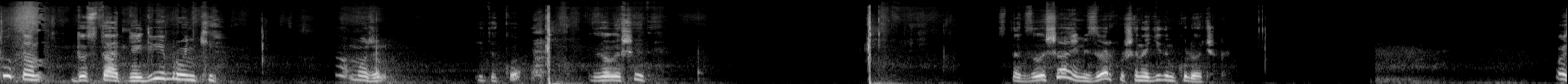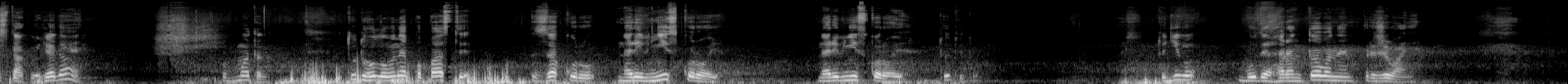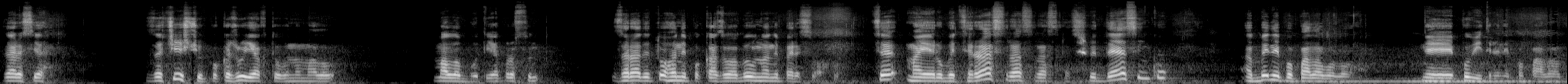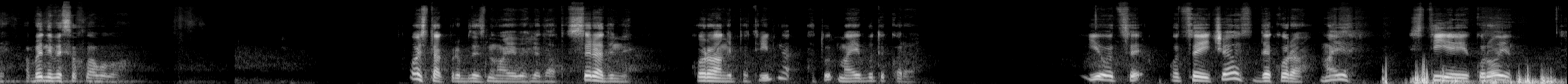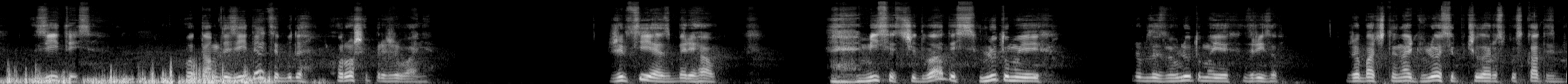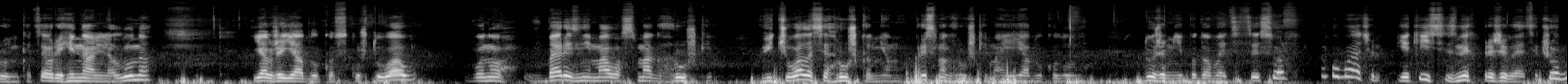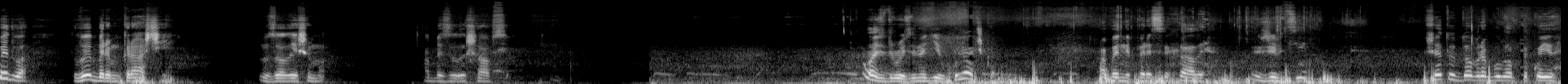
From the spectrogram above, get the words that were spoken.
Тут нам достатньо і дві бруньки. А можемо і тако залишити. Ось Так, залишаємо і зверху ще надійдемо кульочок. Ось так виглядає. Обмотано. Тут головне попасти за кору на рівні з корою. На рівні з корою. Тут і тут. Тоді буде гарантоване приживання. Зараз я зачищу, покажу, як то воно мало, мало бути. Я просто заради того не показував, аби воно не пересохло. Це має робитися раз, раз, раз, раз. Швидесенько, аби не попала волога. Повітря не попало, аби, аби не висохла волога. Ось так приблизно має виглядати. Зсередини кора не потрібна, а тут має бути кора. І оце, оцей час, де кора, має з тією корою зійтися. От там, де зійдеться, буде хороше приживання. Живці я зберігав місяць чи два десь. В лютому я їх, приблизно в лютому я їх зрізав. Вже бачите, навіть в льосі почала розпускатись брунька. Це оригінальна луна. Я вже яблуко скуштував. Воно в березні мало смак грушки. Відчувалася грушка в ньому. Присмак грушки має яблуко луни. Дуже мені подобається цей сорт. Ну, побачимо, якийсь з них приживеться. Якщо обидва, то виберемо кращий. Залишимо, аби залишався. Ось, друзі, надів кульочка, аби не пересихали живці. Ще тут добре було б такою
